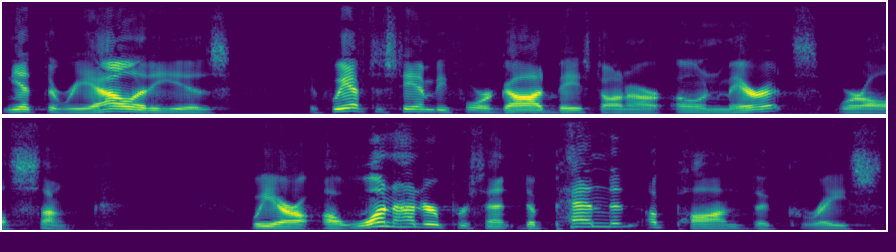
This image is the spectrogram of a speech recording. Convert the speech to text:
Yet the reality is, if we have to stand before God based on our own merits, we're all sunk. We are 100% dependent upon the grace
